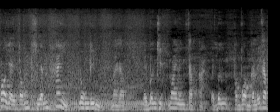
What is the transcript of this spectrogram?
พ่อใหญ่ต้องเขียนให้ลงดินนะครับ ไปเบิ้งคลิปหน้อยหนึงครับอะไปเบิ้งพร้อมๆกันเลยครับ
